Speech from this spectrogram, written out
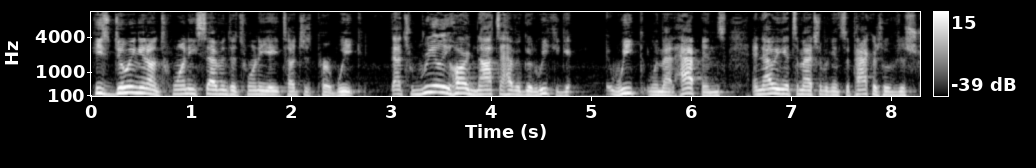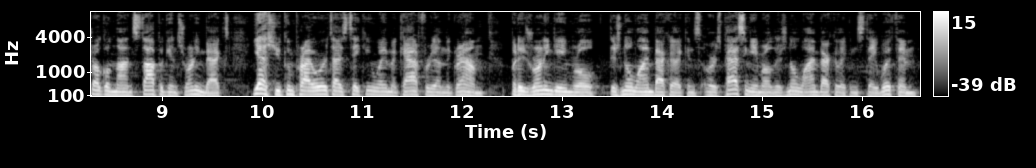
He's doing it on 27 to 28 touches per week. That's really hard not to have a good week week when that happens, and now he gets a matchup against the Packers, who have just struggled nonstop against running backs. Yes, you can prioritize taking away McCaffrey on the ground, but his running game role, there's no linebacker that can, or his passing game role, there's no linebacker that can stay with him.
